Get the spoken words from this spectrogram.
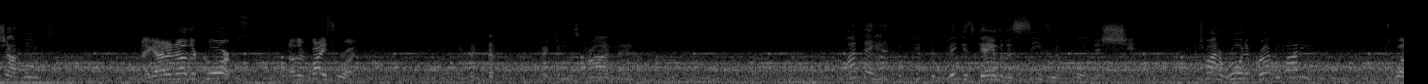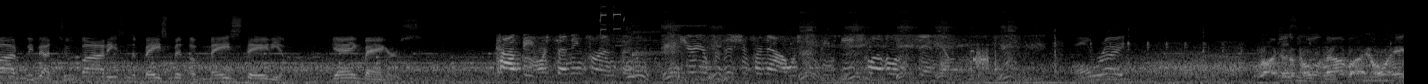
Gunshot wounds. I got another corpse. Another Viceroy. Victimless crime, then. Why'd they have to pick the biggest game of the season to pull this shit? Trying to ruin it for everybody? Squad, we've got two bodies in the basement of May Stadium. Gangbangers. Copy. We're sending forensics. Secure your position for now. We're sweeping each level of the stadium. All right. Roger the polls now by Jorge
